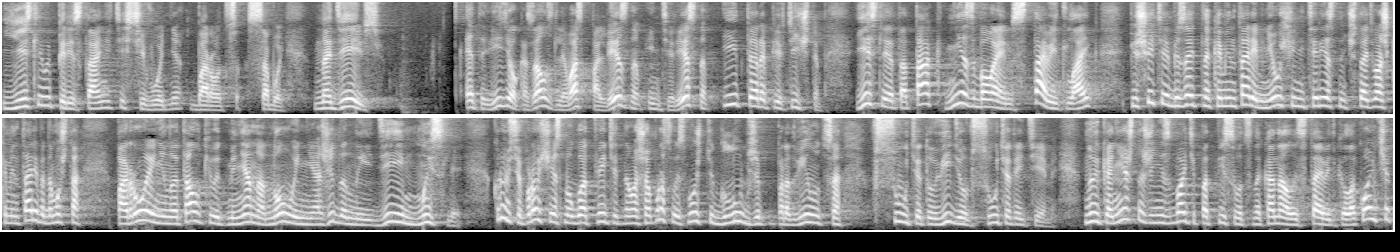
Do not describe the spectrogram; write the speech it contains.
если вы перестанете сегодня бороться с собой. Надеюсь, это видео оказалось для вас полезным, интересным и терапевтичным. Если это так, не забываем ставить лайк, пишите обязательно комментарии. Мне очень интересно читать ваши комментарии, потому что порой они наталкивают меня на новые неожиданные идеи, мысли. Кроме всего прочего, я смогу ответить на ваш вопрос, вы сможете глубже продвинуться в суть этого видео, в суть этой темы. Ну и, конечно же, не забывайте подписываться на канал и ставить колокольчик,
